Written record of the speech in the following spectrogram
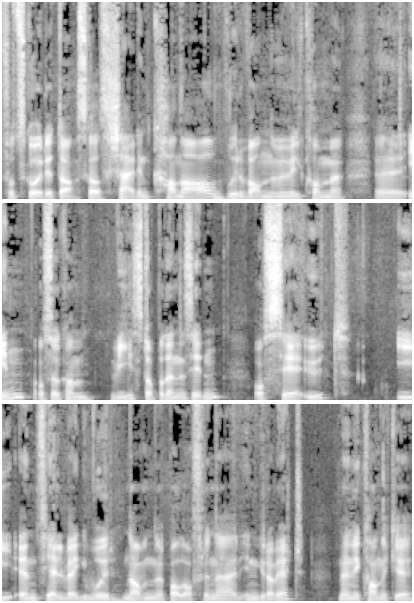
fått skåret da, skal skjære en kanal hvor vannet vil komme inn. Og så kan vi stå på denne siden og se ut i en fjellvegg hvor navnene på alle ofrene er inngravert, men vi kan ikke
